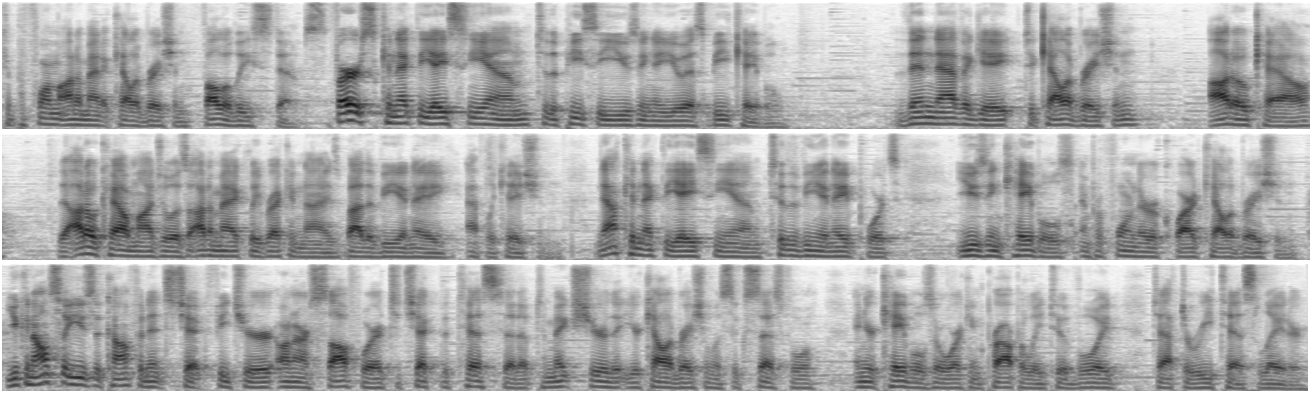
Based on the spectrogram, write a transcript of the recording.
To perform automatic calibration, follow these steps. First, connect the ACM to the PC using a USB cable. Then navigate to Calibration, AutoCal. The AutoCal module is automatically recognized by the VNA application. Now connect the ACM to the VNA ports using cables and perform the required calibration. You can also use the confidence check feature on our software to check the test setup to make sure that your calibration was successful and your cables are working properly to avoid to have to retest later.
